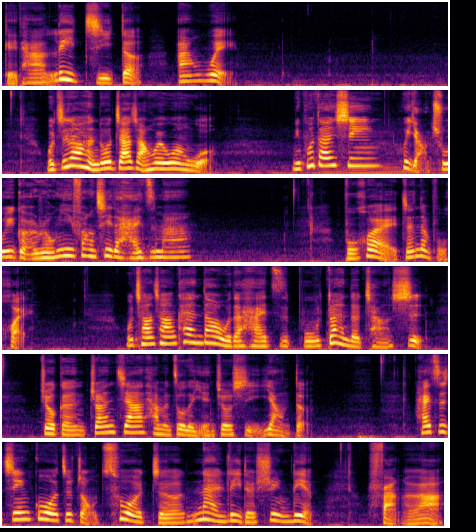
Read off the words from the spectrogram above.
给他立即的安慰。我知道很多家长会问我：“你不担心会养出一个容易放弃的孩子吗？”不会，真的不会。我常常看到我的孩子不断的尝试，就跟专家他们做的研究是一样的。孩子经过这种挫折耐力的训练，反而啊。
